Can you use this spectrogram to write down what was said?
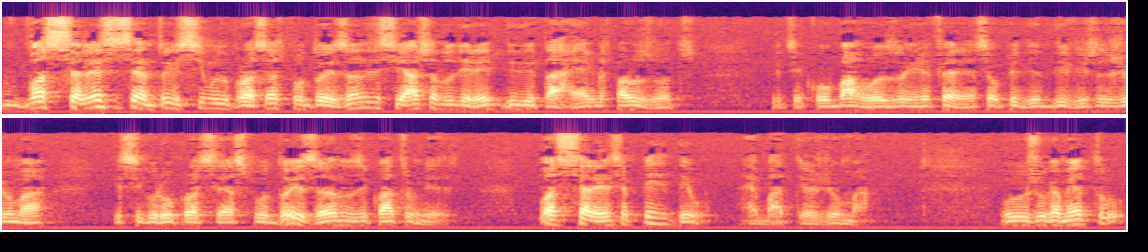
Vossa Excelência sentou em cima do processo por dois anos e se acha no direito de ditar regras para os outros. Criticou Barroso em referência ao pedido de vista do Gilmar, que segurou o processo por dois anos e quatro meses. Vossa Excelência perdeu, rebateu Gilmar. O julgamento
